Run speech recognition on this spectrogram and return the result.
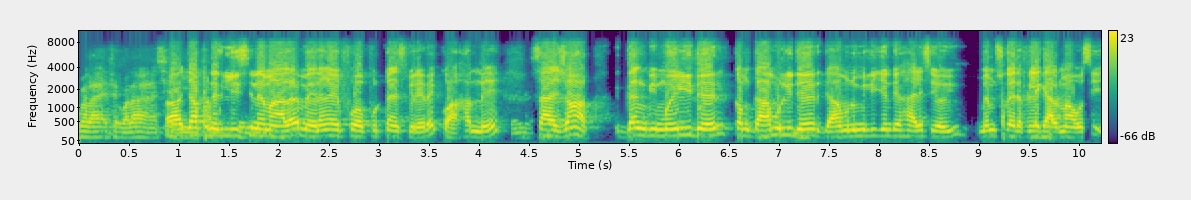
voilà effet voilà. waaw jàpp ne lii cinéma la mais da ngay foo pour t'inspirer rek quoi xam ne. sa genre gang bi mooy leader comme gaamu leader gaamu nu mu lijjanti xaalis yooyu même su koy def légalement aussi.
